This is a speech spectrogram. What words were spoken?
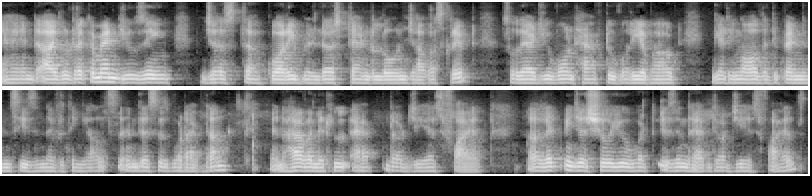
and I would recommend using just the query builder standalone JavaScript so that you won't have to worry about getting all the dependencies and everything else. And this is what I've done. And I have a little app.js file. Uh, let me just show you what is in the app.js files.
